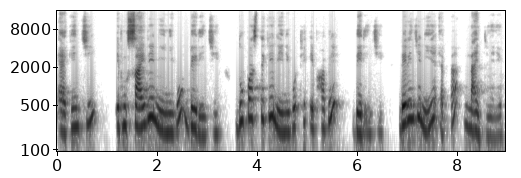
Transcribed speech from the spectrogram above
এক ইঞ্চি এবং সাইডে নিয়ে নিব দেড় ইঞ্চি। দুপাশ থেকে নিয়ে নিব ঠিক এভাবে দেড় ইঞ্চি। দেড় ইঞ্চি নিয়ে একটা লাইন টেনে নেব।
